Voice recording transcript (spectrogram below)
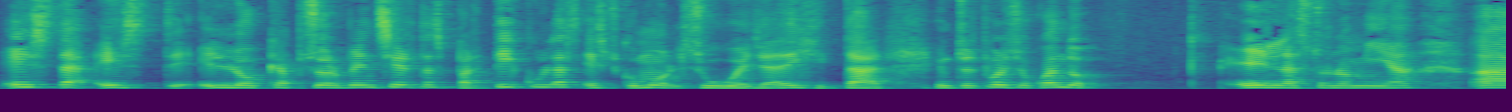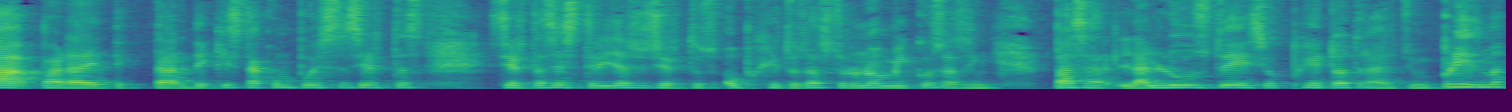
esta, este, lo que absorben ciertas partículas es como su huella digital. Entonces, por eso cuando en la astronomía ah, para detectar de qué está compuesta ciertas, ciertas estrellas o ciertos objetos astronómicos hacen pasar la luz de ese objeto a través de un prisma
